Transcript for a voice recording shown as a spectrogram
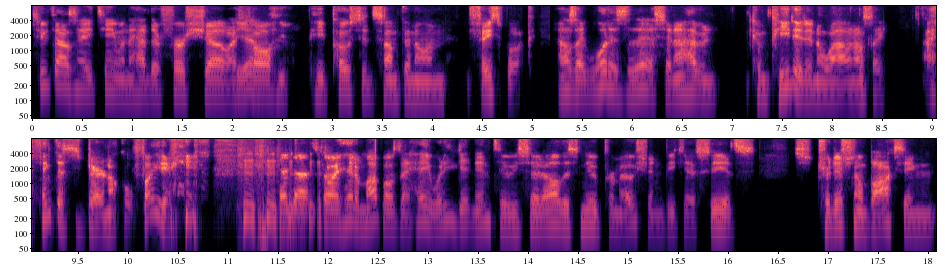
2018 when they had their first show. I Yeah. saw he, he posted something on Facebook. I was like, what is this? And I haven't competed in a while. And I was like, I think this is bare knuckle fighting. and uh, so I hit him up. I was like, hey, what are you getting into? He said, oh, this new promotion, BKFC. It's, it's traditional boxing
